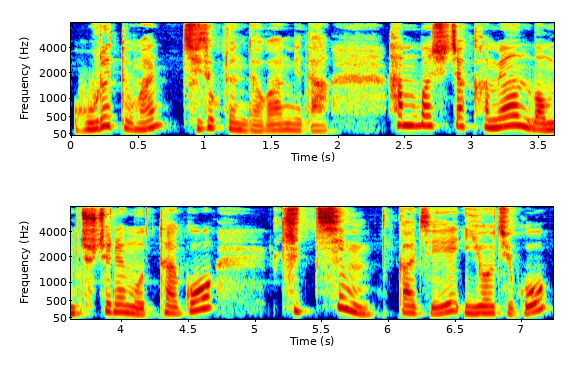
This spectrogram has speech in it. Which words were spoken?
오랫동안 지속된다고 합니다. 한 번 시작하면 멈추지를 못하고 기침까지 이어지고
